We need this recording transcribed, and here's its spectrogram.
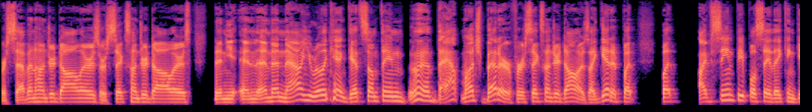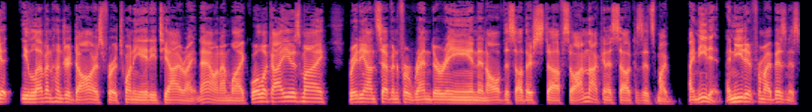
for $700 or $600, then you, and, and then now you really can't get something uh, that much better for $600. I get it. But, but I've seen people say they can get $1,100 for a 2080 Ti right now. And I'm like, well, look, I use my Radeon 7 for rendering and all of this other stuff. So I'm not going to sell because it's my, I need it. I need it for my business.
